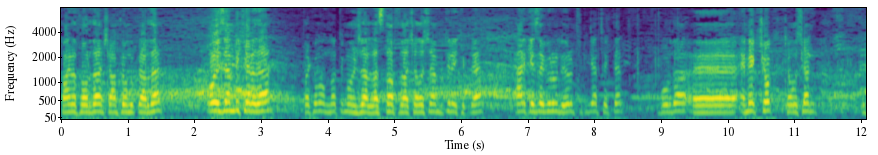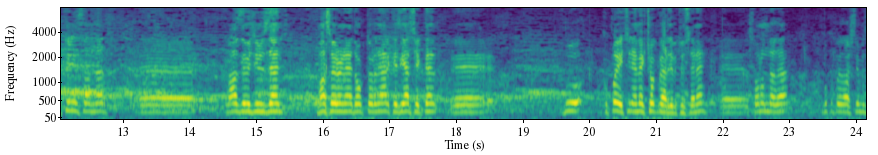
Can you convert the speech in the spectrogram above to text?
Final Four'da, şampiyonluklarda. O yüzden bir kere daha takımımla, tüm oyuncularla, staffla, çalışan bütün ekiple herkese gurur duyuyorum. Çünkü gerçekten burada eee, emek çok, çalışan bütün insanlar eee malzemecimizden masörüne, doktoruna herkes gerçekten eee, bu kupa için emek çok verdi bütün sene. Eee, sonunda da bu kupaya ulaştığımız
